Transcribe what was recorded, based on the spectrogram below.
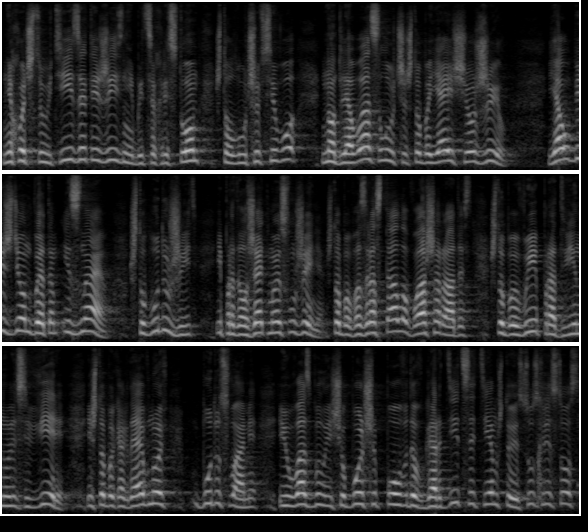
Мне хочется уйти из этой жизни и быть со Христом, что лучше всего. Но для вас лучше, чтобы я еще жил. Я убежден в этом и знаю, что буду жить и продолжать мое служение, чтобы возрастала ваша радость, чтобы вы продвинулись в вере, и чтобы, когда я вновь буду с вами, и у вас было еще больше поводов гордиться тем, что Иисус Христос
